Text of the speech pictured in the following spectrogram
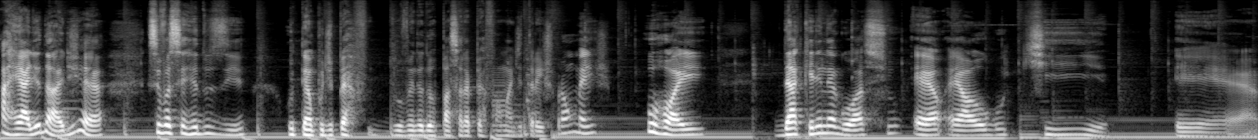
a realidade é que se você reduzir o tempo de do vendedor passar a performar de 3 para um mês, o ROI daquele negócio é, é algo que é,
